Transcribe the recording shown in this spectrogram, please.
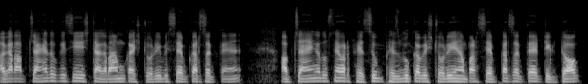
अगर आप चाहें तो किसी इंस्टाग्राम का स्टोरी भी सेव कर सकते हैं आप चाहेंगे दोस्तों यहाँ पर फेसबुक फेसबुक का भी स्टोरी यहाँ पर सेव कर सकते हैं टिकटॉक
